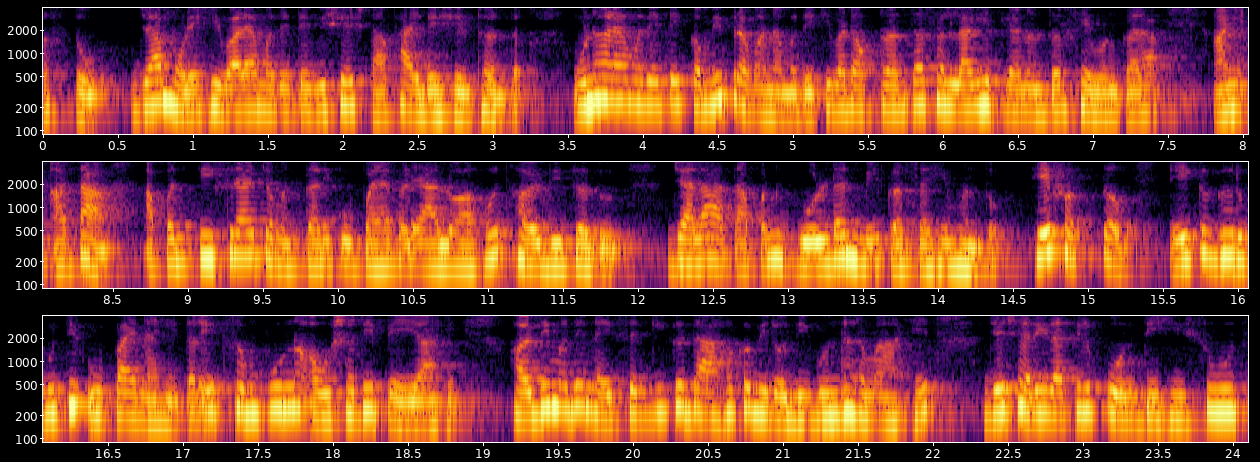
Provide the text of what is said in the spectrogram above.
असतो ज्यामुळे हिवाळ्यामध्ये ते विशेषतः फायदेशीर ठरतं. उन्हाळ्यामध्ये ते कमी प्रमाणामध्ये किंवा डॉक्टरांचा सल्ला घेतल्यानंतर सेवन करा. आणि आता आपण तिसऱ्या चमत्कारिक उपायाकडे आलो आहोत हळदीचं दूध ज्याला आता आपण गोल्डन मिल्क असंही म्हणतो. हे फक्त एक घरगुती उपाय नाही तर एक संपूर्ण औषधी पेय आहे. हळदीमध्ये नैसर्गिक दाहक विरोधी गुणधर्म आहेत जे शरीरातील कोणतीही सूज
